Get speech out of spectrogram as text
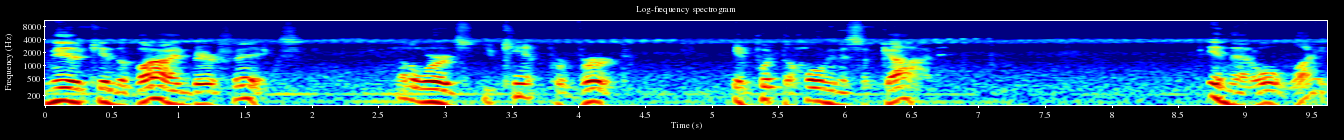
Neither can the vine bear figs. In other words, you can't pervert and put the holiness of God in that old life.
